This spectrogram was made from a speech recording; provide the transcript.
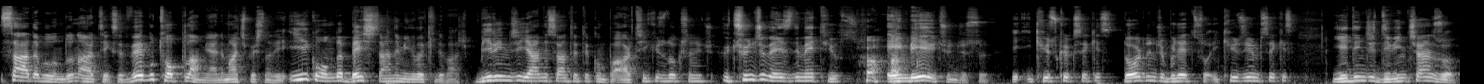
sahada bulunduğun artı eksi. Ve bu toplam yani maç başına değil. İlk onda 5 tane Milwaukee'li var. Birinci Yannis Antetokounmpo artı 293. Üçüncü Wesley Matthews. NBA üçüncüsü. e, 248. Dördüncü Bledsoe 228. Yedinci DiVincenzo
